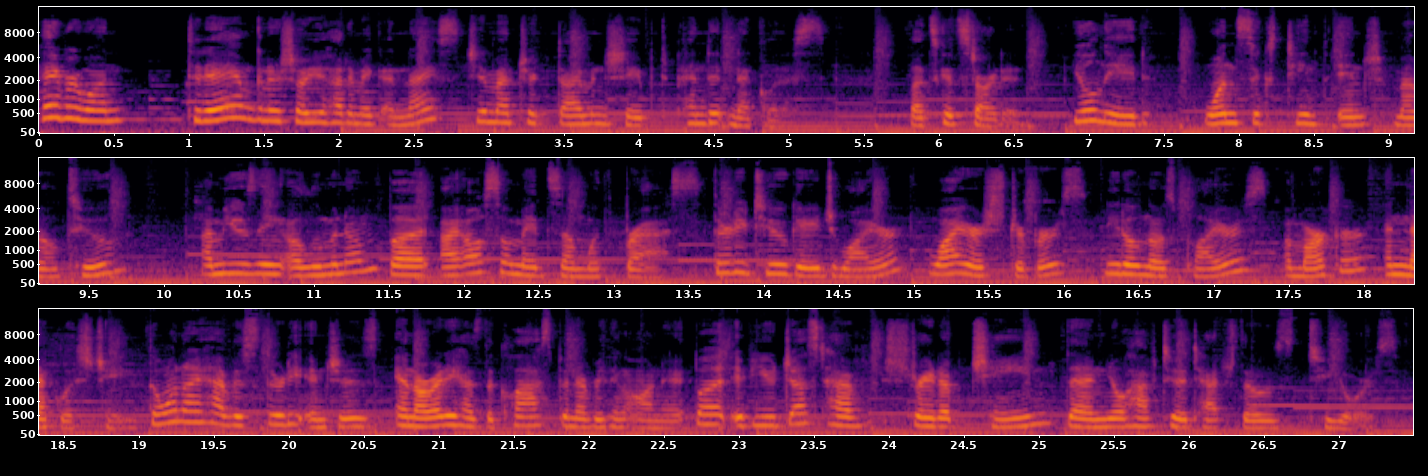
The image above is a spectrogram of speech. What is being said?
Hey everyone! Today I'm going to show you how to make a nice geometric diamond shaped pendant necklace. Let's get started. You'll need 1 16th inch metal tube. I'm using aluminum, but I also made some with brass. 32 gauge wire, wire strippers, needle nose pliers, a marker, and necklace chain. The one I have is 30 inches and already has the clasp and everything on it, but if you just have straight up chain, then you'll have to attach those to yours.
